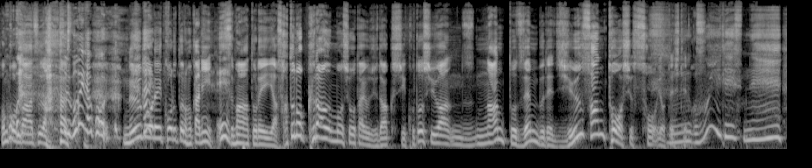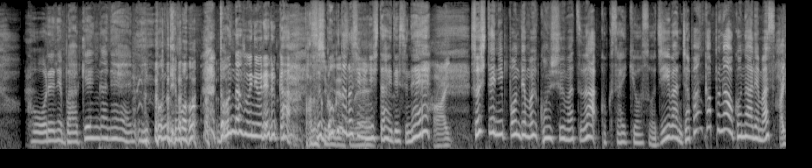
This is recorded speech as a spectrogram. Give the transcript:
香港バーツは すごいなこう。ヌーボレコルトのほかに、はい、スマートレイヤー里のクラウンも招待を受諾し今年はなんと全部で13頭出走予定しています。すごいですねこれね馬券がね日本でも どんな風に売れるかすごく楽しみにしたいですね。はい、そして日本でも今週末は国際競争 G1 ジャパンカップが行われます。はい、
